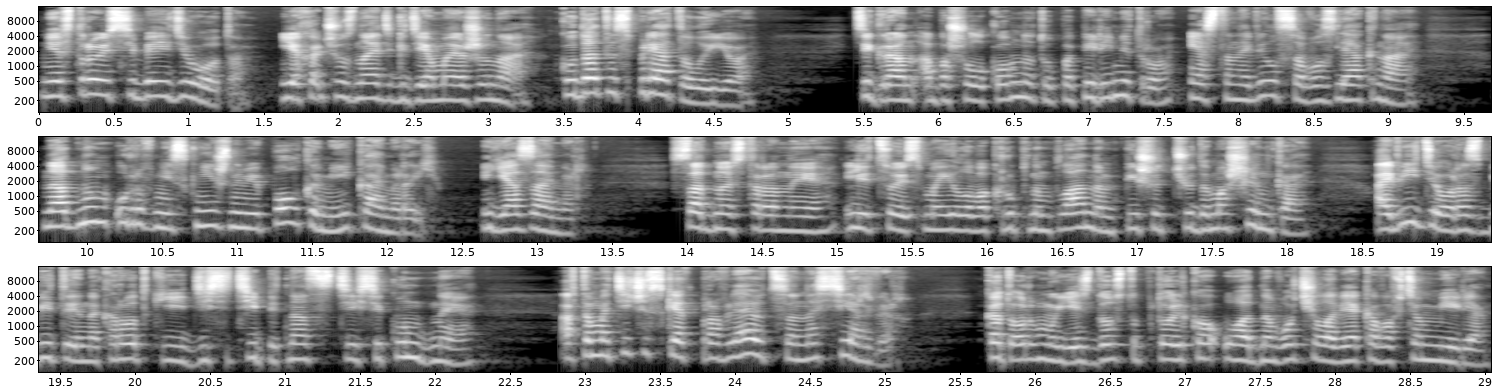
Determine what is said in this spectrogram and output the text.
«Не строй из себя идиота. Я хочу знать, где моя жена. Куда ты спрятал ее?» Тигран обошел комнату по периметру и остановился возле окна. На одном уровне с книжными полками и камерой. Я замер. С одной стороны, лицо Исмаилова крупным планом пишет чудо-машинка, а видео, разбитые на короткие 10-15 секундные, автоматически отправляются на сервер, которому есть доступ только у одного человека во всем мире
